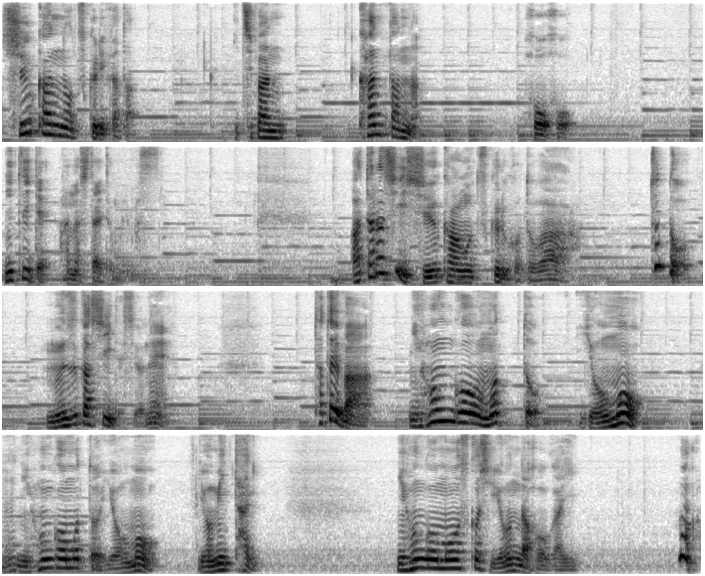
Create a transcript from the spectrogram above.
習慣の作り方。一番簡単な方法について話したいと思います。新しい習慣を作ることはちょっと難しいですよね。例えば日本語をもっと読もう、ね、日本語をもっと読もう。読みたい。日本語をもう少し読んだ方がいい。まあ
